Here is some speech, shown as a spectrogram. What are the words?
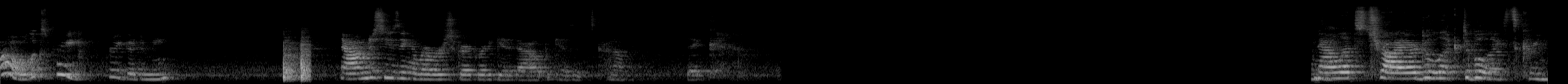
Oh, looks pretty, pretty good to me. Now I'm just using a rubber scraper to get it out because it's kind of thick. Now let's try our delectable ice cream.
